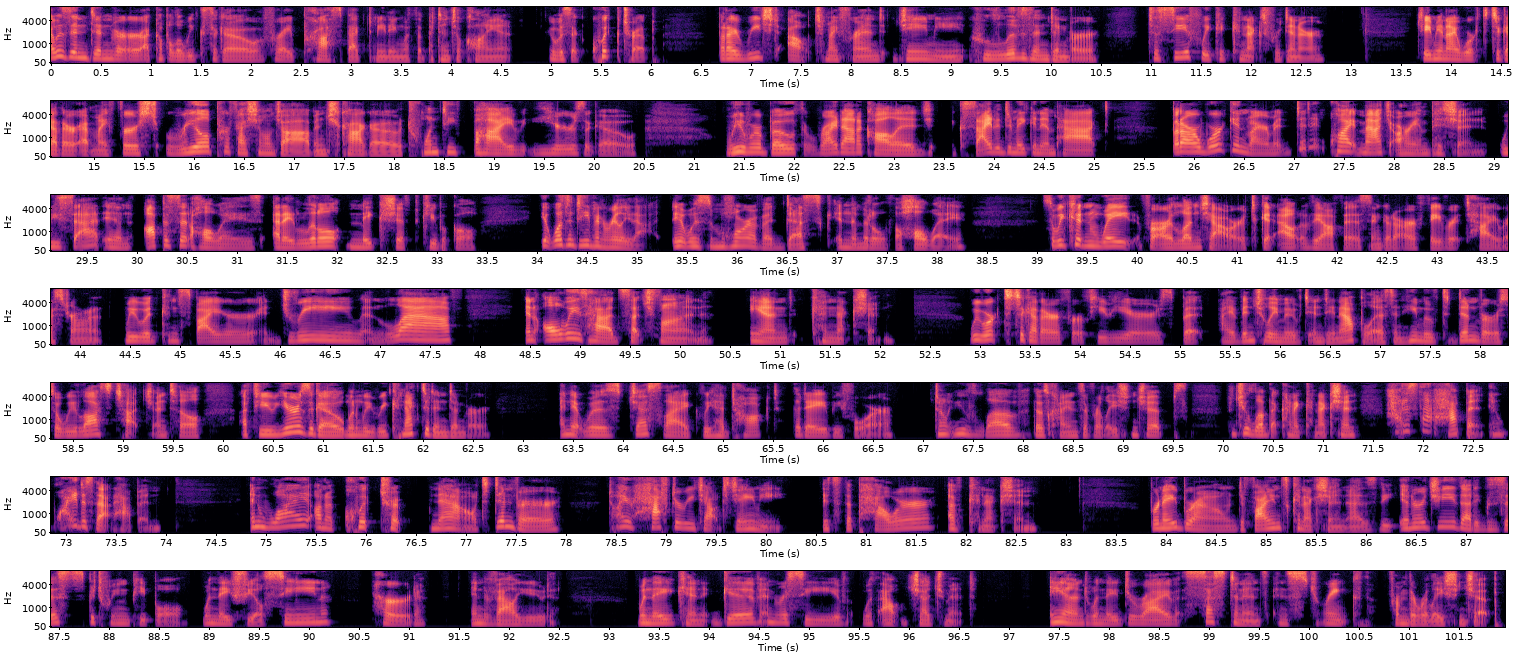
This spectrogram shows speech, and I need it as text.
I was in Denver a couple of weeks ago for a prospect meeting with a potential client. It was a quick trip, but I reached out to my friend Jamie, who lives in Denver, to see if we could connect for dinner. Jamie and I worked together at my first real professional job in Chicago 25 years ago. We were both right out of college, excited to make an impact, but our work environment didn't quite match our ambition. We sat in opposite hallways at a little makeshift cubicle. It wasn't even really that, it was more of a desk in the middle of the hallway. So we couldn't wait for our lunch hour to get out of the office and go to our favorite Thai restaurant. We would conspire and dream and laugh and always had such fun and connection. We worked together for a few years, but I eventually moved to Indianapolis and he moved to Denver. So we lost touch until a few years ago when we reconnected in Denver. And it was just like we had talked the day before. Don't you love those kinds of relationships? Don't you love that kind of connection? How does that happen? And why does that happen? And why, on a quick trip now to Denver, do I have to reach out to Jamie? It's the power of connection. Brene Brown defines connection as the energy that exists between people when they feel seen, heard, and valued, when they can give and receive without judgment, and when they derive sustenance and strength from the relationship.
